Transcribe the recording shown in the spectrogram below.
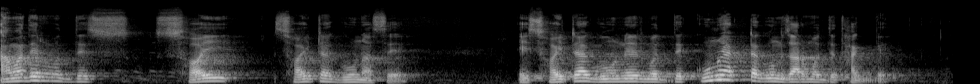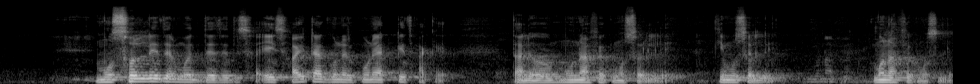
আমাদের মধ্যে ছয়, ছয়টা গুণ আছে। এই ছয়টা গুণের মধ্যে কোনো একটা গুণ যার মধ্যে থাকবে। মুসল্লিদের মধ্যে যদি এই ছয়টা গুণের কোনো একটি থাকে, তাহলে ও মুনাফেক মুসল্লি। কি মুসল্লি? মুনাফেক মুসল্লি।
